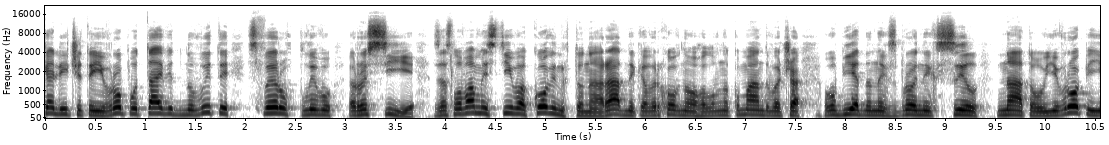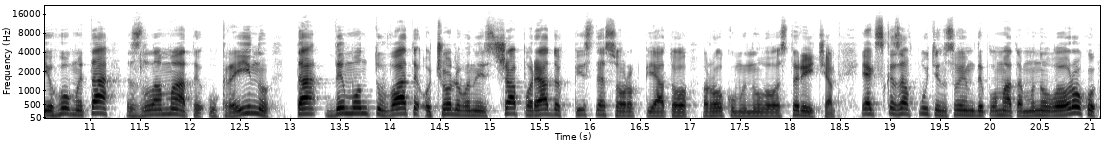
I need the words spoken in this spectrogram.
калічити Європу та відновити сферу впливу Росії. За словами Стіва Ковінгтона, радника Верховного головнокомандувача Об'єднаних збройних сил НАТО у Європі, його мета зламати Україну та демонтувати очолюваний США порядок після 45-го року минулого сторіччя. Як сказав Путін своїм дипломатам минулого року,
